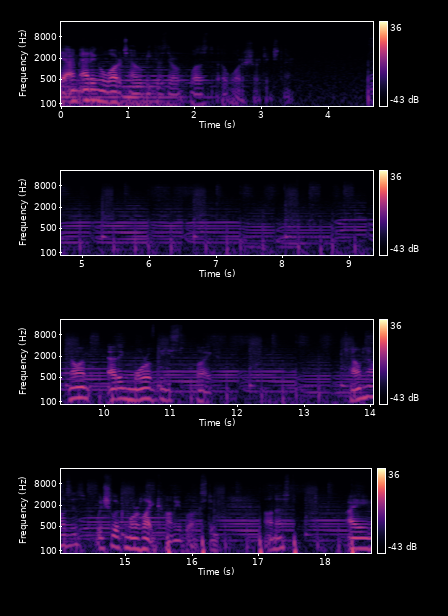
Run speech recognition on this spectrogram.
Yeah, I'm adding a water tower because there was a water shortage there. Now I'm adding more of these like townhouses, which look more like commie blocks to be honest. I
